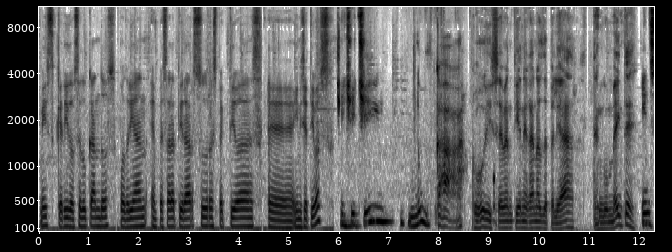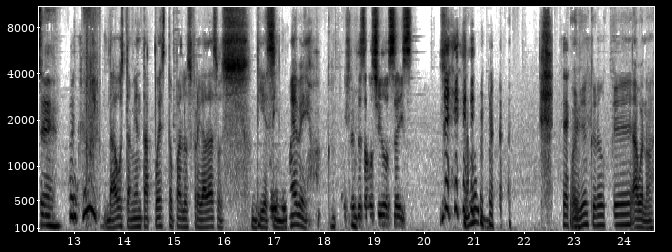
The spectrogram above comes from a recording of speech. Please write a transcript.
mis queridos educandos, podrían empezar a tirar sus respectivas eh, iniciativas. Chi, chi, chi. Nunca. Uy, Seven tiene ganas de pelear. Tengo un 20. 15. Uy. Davos también está puesto para los fregadazos. 19. Empezamos chido 6. Muy bien, creo que. Ah, bueno,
